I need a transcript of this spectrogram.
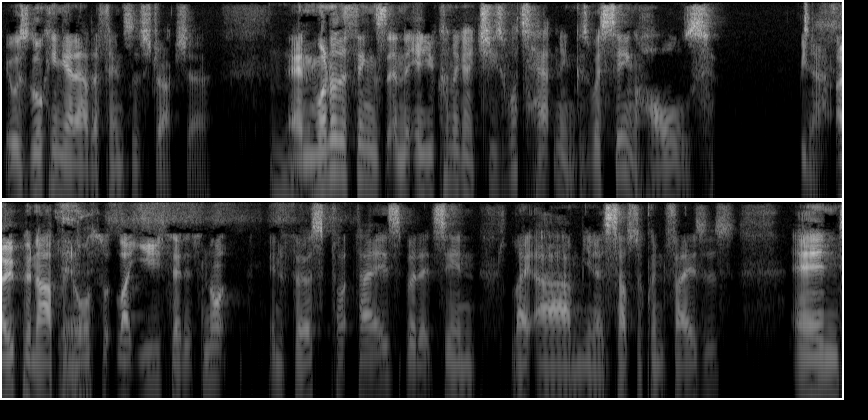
it was looking at our defensive structure. And one of the things, and, and you kind of go, geez, what's happening? Because we're seeing holes, you know, open up, and Yeah. also, like you said, it's not in first phase, but it's in, like, um, you know, subsequent phases. And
